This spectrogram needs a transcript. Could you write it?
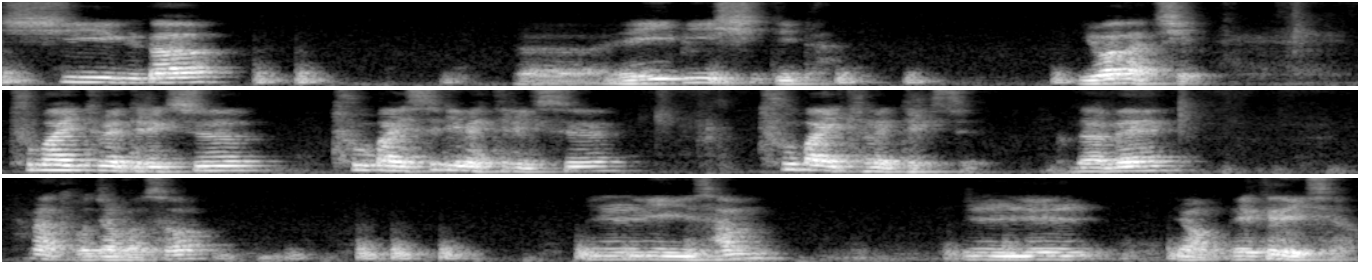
C가 어, A, B, C, D다. 이와 같이 2x2 매트릭스, 2x3 매트릭스, 2x2 매트릭스. 그 다음에 하나 더 잡아서 1, 2, 3, 1, 1, 0 이렇게 돼 있어요.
